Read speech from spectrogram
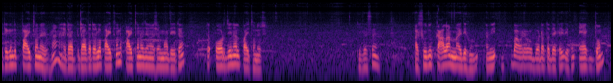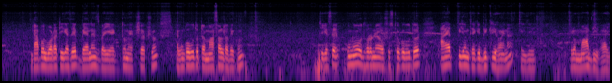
এটা কিন্তু পাইথনের হ্যাঁ এটা দাদাটা হলো পাইথন, পাইথনের জেনারেশন মাদি এটা। এটা অরিজিনাল পাইথনের। ঠিক আছে? আর শুধু কালার নয়, দেখুন, আমি বাবারে বর্ডারটা দেখাই, দেখুন, একদম ডাবল বর্ডার, ঠিক আছে? ব্যালেন্স ভাই একদম একশো একশো। এবং কবুতরটার মাসালটা দেখুন। ঠিক আছে? কোনো ধরনের অসুস্থ কবুতর আয়াত পিজন থেকে বিক্রি হয় না। এই যে হলো মাদি ভাই।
